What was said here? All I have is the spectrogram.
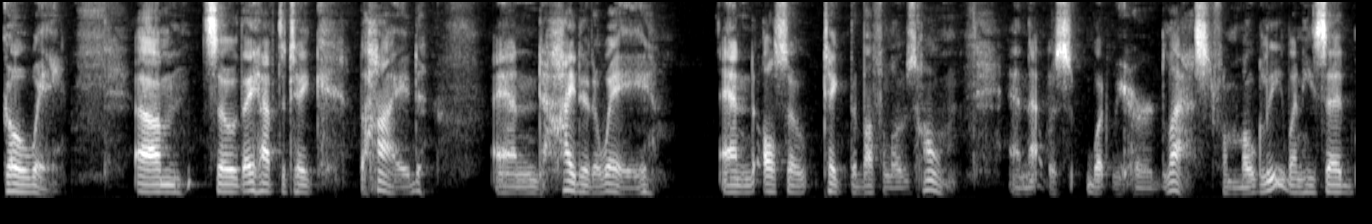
go away. Um, so they have to take the hide and hide it away and also take the buffaloes home. And that was what we heard last from Mowgli when he said,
